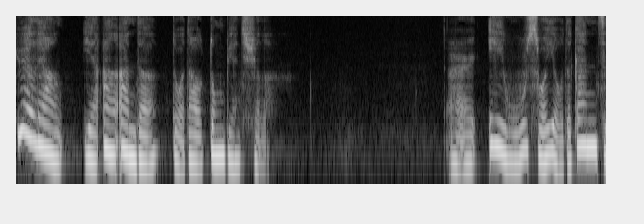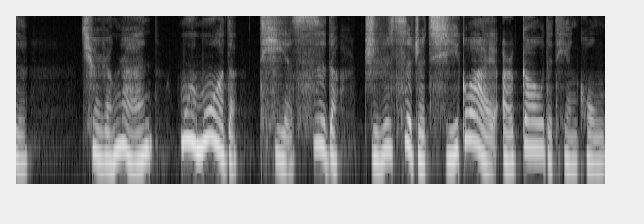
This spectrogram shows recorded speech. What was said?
月亮也暗暗的躲到东边去了，而一无所有的杆子，却仍然默默的、铁似的直刺着奇怪而高的天空，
